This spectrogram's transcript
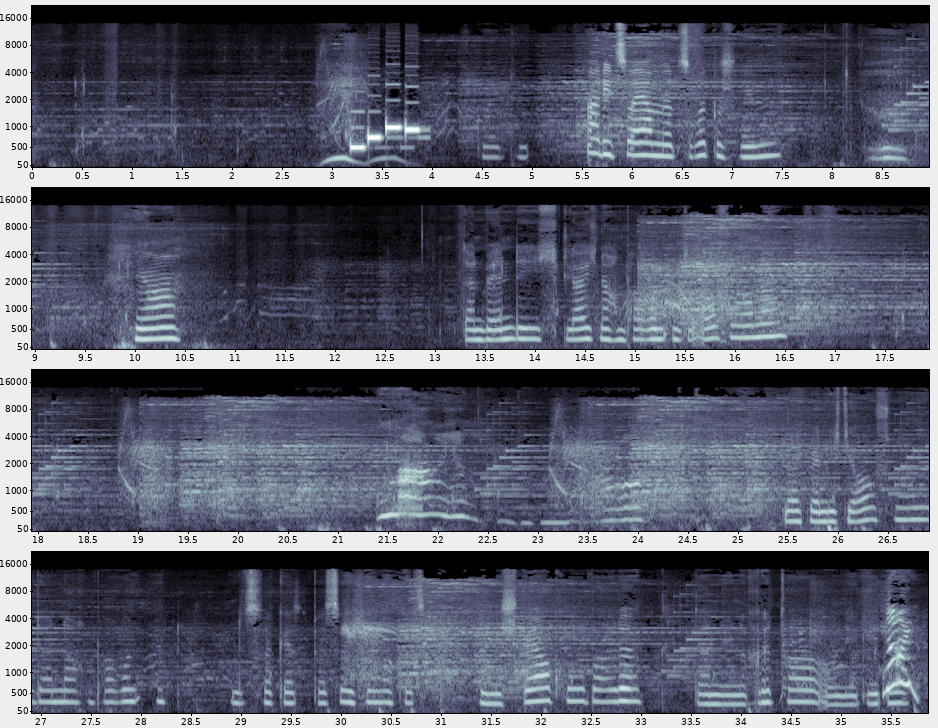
Ah, die zwei haben mir zurückgeschrieben. Ja. Dann beende ich gleich nach ein paar Runden die Aufnahme. Nein. Gleich beende ich die Aufnahme dann nach ein paar Runden. Jetzt verbessere ich hier noch kurz meine Sperrkobalde. Dann den Ritter. Oh ne, geht Nein. nicht.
